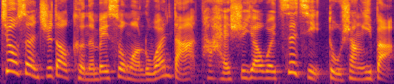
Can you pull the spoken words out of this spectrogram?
就算知道可能被送往卢安达，他还是要为自己赌上一把。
